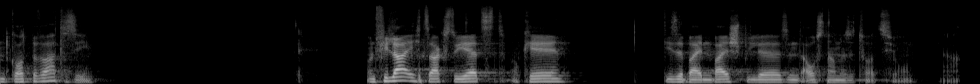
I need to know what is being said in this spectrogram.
und Gott bewahrte sie. Und vielleicht sagst du jetzt, okay, diese beiden Beispiele sind Ausnahmesituationen. Ja,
